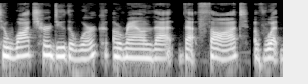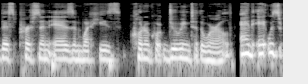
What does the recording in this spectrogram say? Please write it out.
to watch her do the work around that that thought of what this person is and what he's quote unquote doing to the world. And it was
